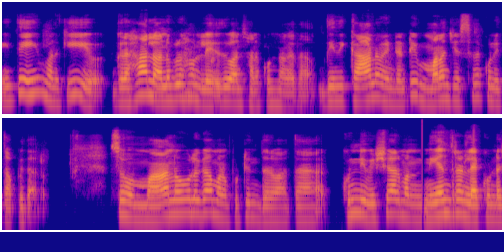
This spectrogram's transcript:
అయితే మనకి గ్రహాల అనుగ్రహం లేదు అని అనుకుంటున్నాం కదా? దీనికి కారణం ఏంటంటే మనం చేస్తున్న కొన్ని తప్పిదాలు. సో మానవులుగా మనం పుట్టిన తర్వాత కొన్ని విషయాలు మనం నియంత్రణ లేకుండా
